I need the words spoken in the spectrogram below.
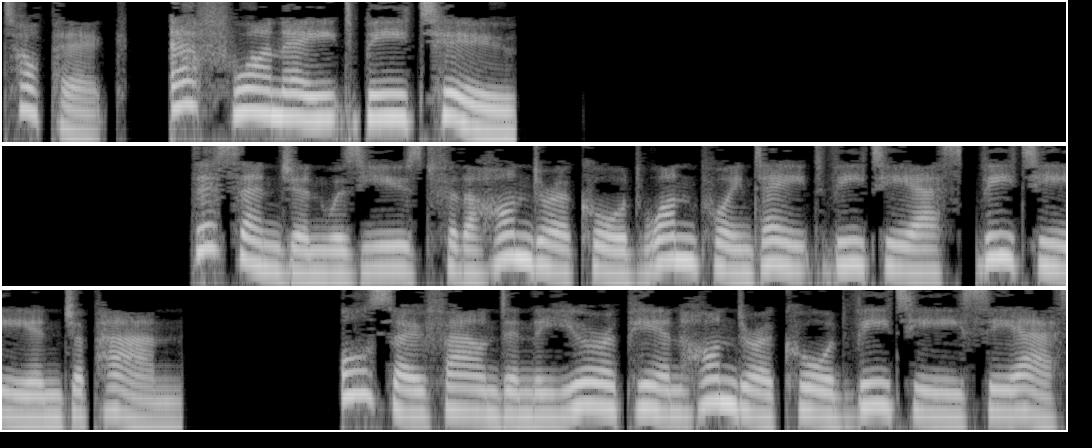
Topic F18B2 This engine was used for the Honda Accord 1.8 VTS VTE in Japan. Also found in the European Honda Accord VTECS.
